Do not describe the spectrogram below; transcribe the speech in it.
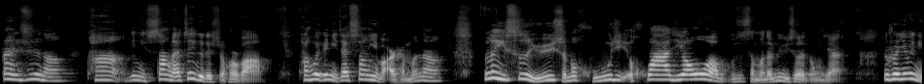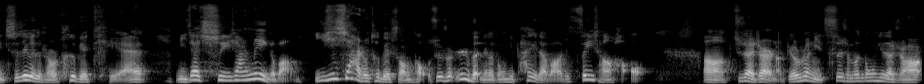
但是呢，他给你上来这个的时候吧，他会给你再上一碗什么呢？类似于什么胡椒、花椒啊，不是什么的绿色的东西。就说因为你吃这个的时候特别甜，你再吃一下那个吧，一下就特别爽口。所以说日本那个东西配的吧就非常好啊，就在这儿呢。比如说你吃什么东西的时候，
